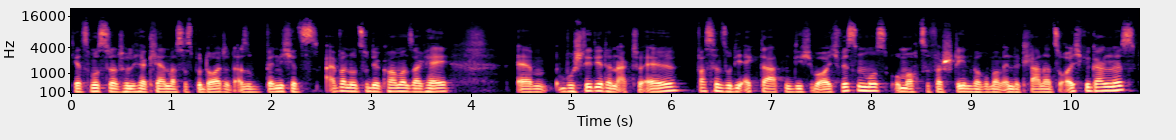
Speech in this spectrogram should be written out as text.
Jetzt musst du natürlich erklären, was das bedeutet. Also wenn ich jetzt einfach nur zu dir komme und sage, hey, ähm, wo steht ihr denn aktuell? Was sind so die Eckdaten, die ich über euch wissen muss, um auch zu verstehen, warum am Ende Klarna zu euch gegangen ist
